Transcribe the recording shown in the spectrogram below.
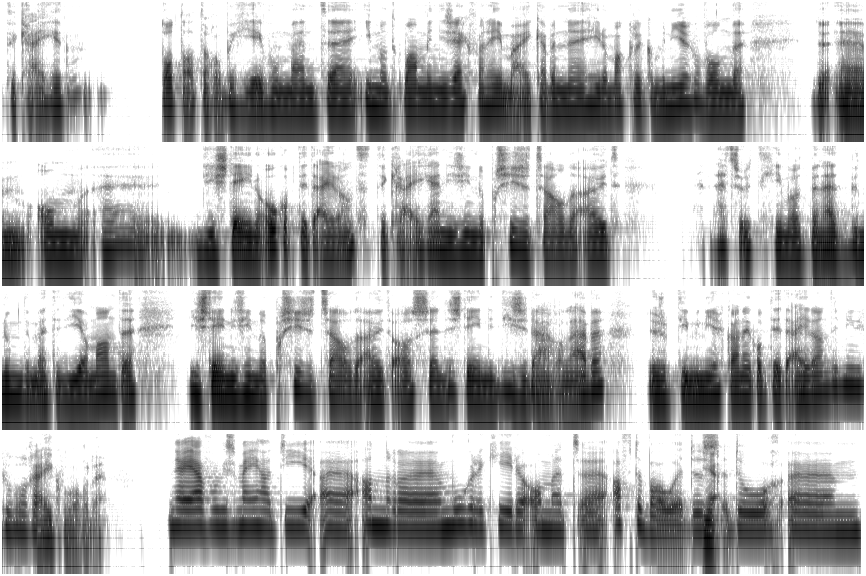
te krijgen Totdat er op een gegeven moment uh, iemand kwam en die zegt van... hé, hey, maar ik heb een uh, hele makkelijke manier gevonden... De, um, om uh, die stenen ook op dit eiland te krijgen. En die zien er precies hetzelfde uit. Net zo hetgeen wat we net benoemden met de diamanten. Die stenen zien er precies hetzelfde uit als de stenen die ze daar al hebben. Dus op die manier kan ik op dit eiland in ieder geval rijk worden. Nou ja, volgens mij had die andere mogelijkheden om het af te bouwen. Dus ja. door... Um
